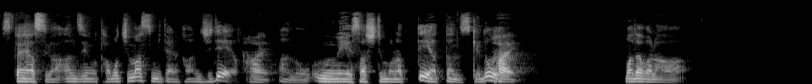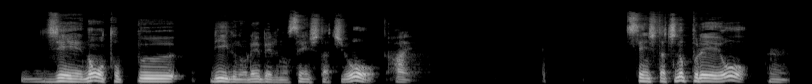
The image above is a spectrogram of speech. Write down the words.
スカイアースが安全を保ちますみたいな感じで、はい。あの、運営させてもらってやったんですけど、はい。まあだから、J のトップリーグのレベルの選手たちを、はい。選手たちのプレーを、うん。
